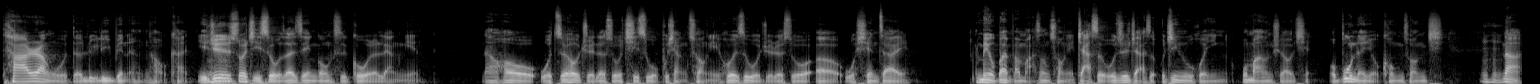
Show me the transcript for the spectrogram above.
它让我的履历变得很好看。也就是说，即使我在这间公司过了两年，然后我最后觉得说，其实我不想创业，或者是我觉得说，呃，我现在没有办法马上创业。假设我就假设我进入婚姻了，我马上需要钱，我不能有空窗期。那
